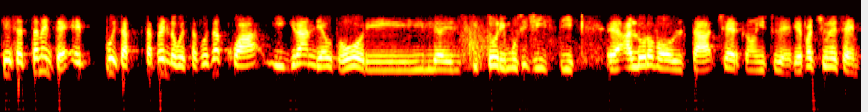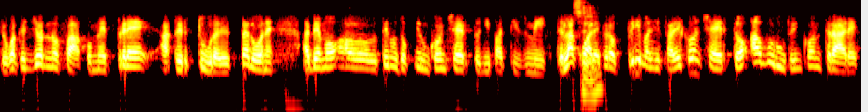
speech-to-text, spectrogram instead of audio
Sì, esattamente, e poi sapendo questa cosa qua, i grandi autori, gli scrittori, i musicisti eh, a loro volta cercano gli studenti. Vi faccio un esempio, qualche giorno fa come pre-apertura del salone abbiamo tenuto qui un concerto di Patti Smith, la sì. quale però prima di fare il concerto ha voluto incontrare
